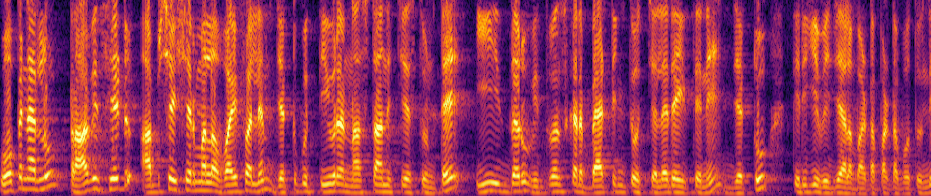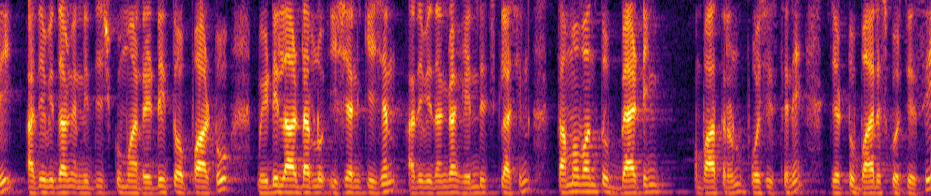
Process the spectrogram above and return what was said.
ఓపెనర్లు ట్రావిస్ హెడ్ అభిషేక్ శర్మల వైఫల్యం జట్టుకు తీవ్ర నష్టాన్ని చేస్తుంటే ఈ ఇద్దరు విధ్వంసకర బ్యాటింగ్తో చెలరేగితేనే జట్టు తిరిగి విజయాల బాట పట్టబోతుంది. అదేవిధంగా నితీష్ కుమార్ రెడ్డితో పాటు మిడిల్ ఆర్డర్లు ఇషాన్ కిషన్ అదేవిధంగా హెన్రిచ్ క్లాసిన్ తమ వంతు బ్యాటింగ్ పాత్రను పోషిస్తేనే జట్టు భారీ స్కోర్ చేసి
